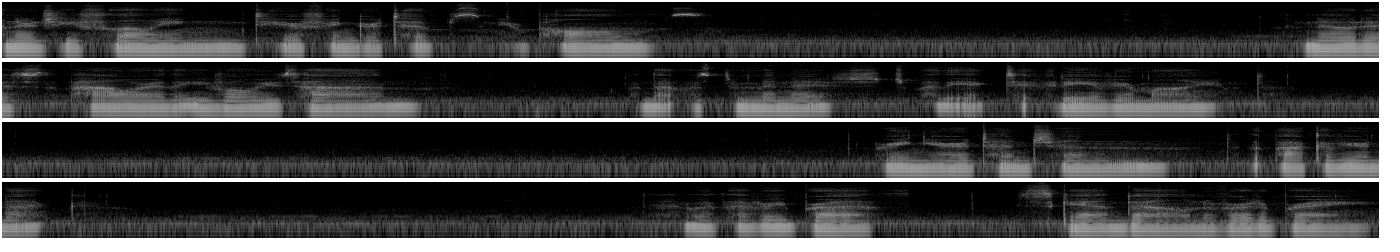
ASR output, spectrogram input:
energy flowing to your fingertips and your palms. Notice the power that you've always had, but that was diminished by the activity of your mind. Bring your attention to the back of your neck. And with every breath, scan down vertebrae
